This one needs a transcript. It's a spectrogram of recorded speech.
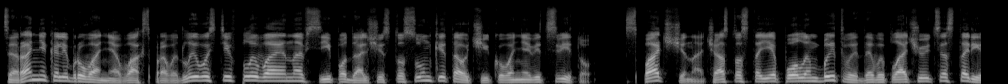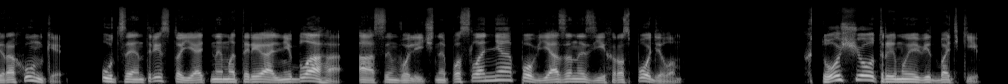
Це раннє калібрування ваг справедливості впливає на всі подальші стосунки та очікування від світу. Спадщина часто стає полем битви, де виплачуються старі рахунки. У центрі стоять не матеріальні блага, а символічне послання, пов'язане з їх розподілом. Хто що отримує від батьків?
